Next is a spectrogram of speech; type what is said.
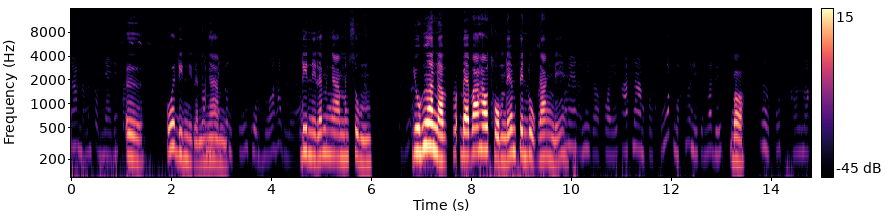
งามนะมันต้นใหญ่ได้ค่ะเออโอ้ยดินนี่แหละมันงามต้นี่นสูงท่วมหัวเฮาพู้นแล้วดินนี่แหละมันงามมันสุ่ม อยู่เฮือนน่ะ แบบว่าเฮาถมเด้มันเป็นลูกรังเด้บ่แม่นอันนี้ก็คอยอาบน้ำคอยขุดเมื่อคืนนี่จนว่าดึกบ่ เออขุดเอามัก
